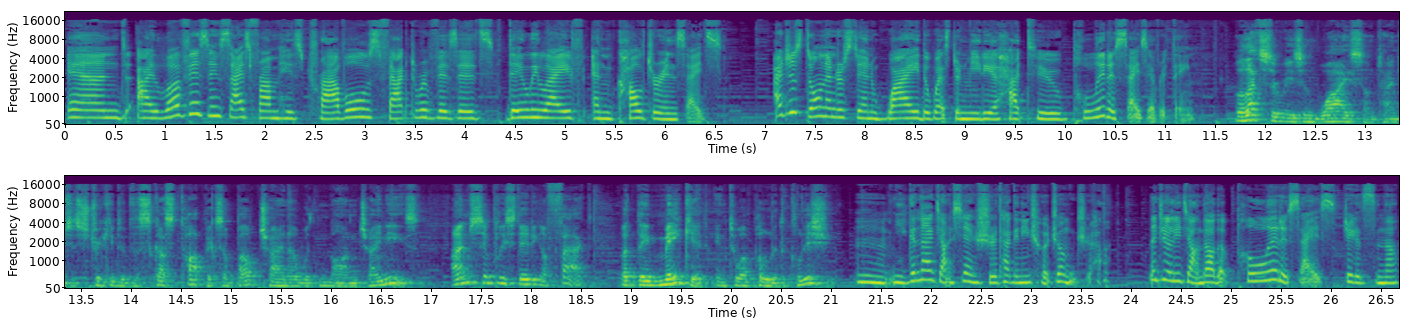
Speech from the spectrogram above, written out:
And I love his insights from his travels, factory visits, daily life, and culture insights. I just don't understand why the Western media had to politicize everything. Well, that's the reason why sometimes it's tricky to discuss topics about China with non Chinese. I'm simply stating a fact, but they make it into a political issue. 嗯，你跟他讲现实，他给你扯政治哈。那这里讲到的 politicize 这个词呢，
